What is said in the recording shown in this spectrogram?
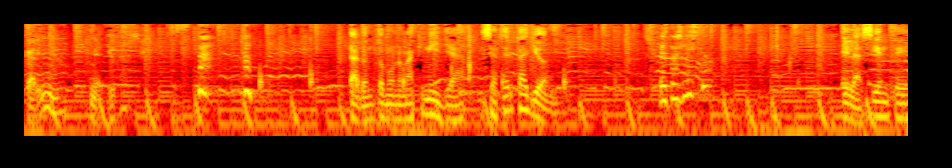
Cariño, ¿me ayudas? Sharon toma una maquinilla y se acerca a John. ¿Estás listo? Él asiente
